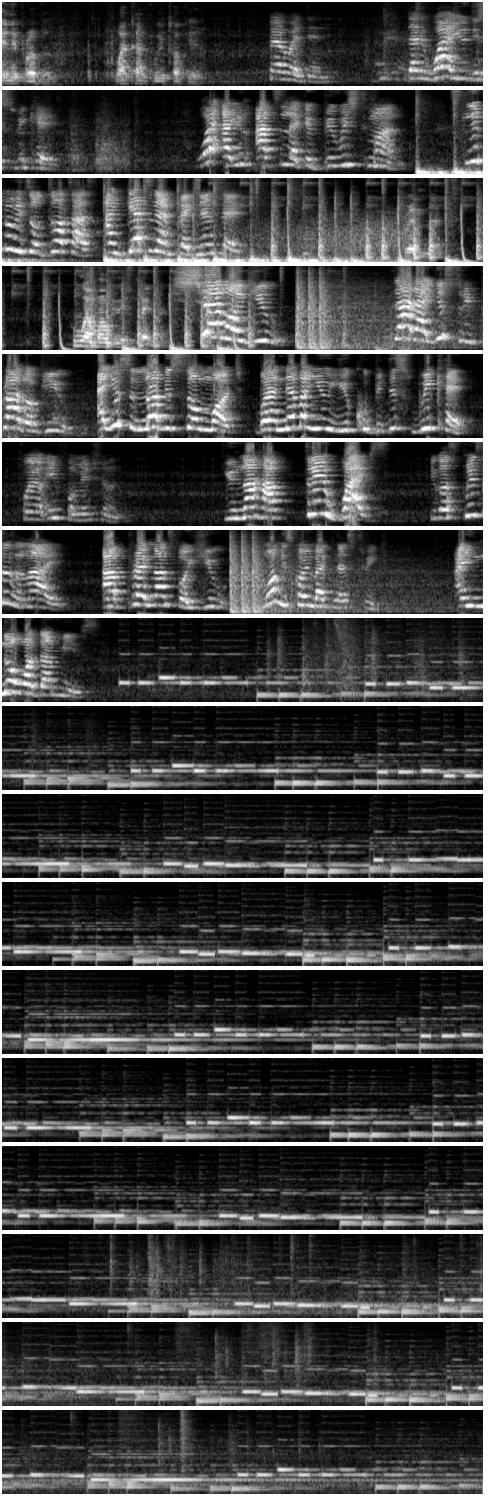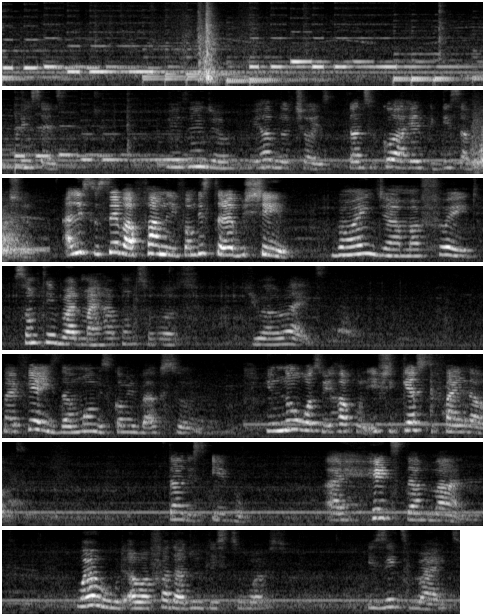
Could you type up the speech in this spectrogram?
Any problem? Why can't we talk here? Farewell then. Daddy, why are you this wicked? Why are you acting like a bewitched man? Sleeping with your daughters and getting them impregnated? Pregnant? Who among you is pregnant? Shame on you! Dad, I used to be proud of you. I used to love you so much, but I never knew you could be this wicked. For your information, you now have three wives because Princess and I are pregnant for you. Mom is coming back next week. I know what that means. At least to save our family from this terrible shame. But Angel, I'm afraid something bad might happen to us. You are right. My fear is that mom is coming back soon. You know what will happen if she gets to find out. That is evil. I hate that man. Why would our father do this to us? Is it right?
